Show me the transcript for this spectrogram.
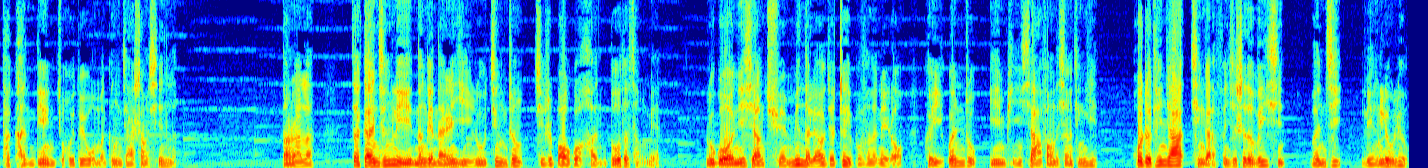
他肯定就会对我们更加上心了。当然了。在感情里，能给男人引入竞争，其实包括很多的层面。如果你想全面的了解这部分的内容，可以关注音频下方的详情页，或者添加情感分析师的微信文姬零六六，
